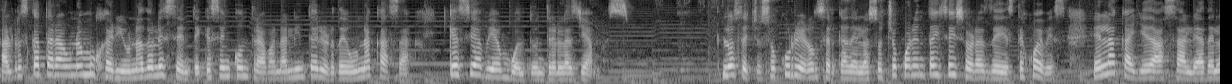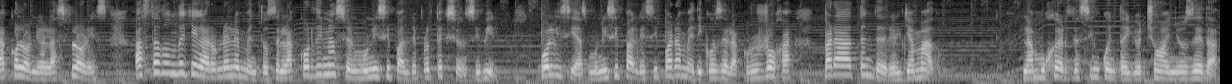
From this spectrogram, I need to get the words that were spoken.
al rescatar a una mujer y un adolescente que se encontraban al interior de una casa que se había envuelto entre las llamas. Los hechos ocurrieron cerca de las 8.46 horas de este jueves en la calle Azalea de la colonia Las Flores, hasta donde llegaron elementos de la Coordinación Municipal de Protección Civil, policías municipales y paramédicos de la Cruz Roja para atender el llamado. La mujer de 58 años de edad,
